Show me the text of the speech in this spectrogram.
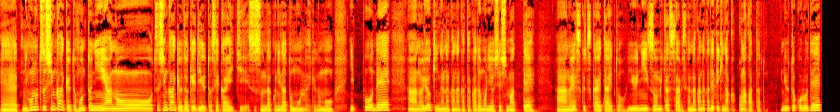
えー、日本の通信環境って本当にあの、通信環境だけで言うと世界一進んだ国だと思うんですけども、はい、一方で、あの、料金がなかなか高止まりをしてしまって、あの、安く使いたいというニーズを満たすサービスがなかなか出てきなか、来なかったというところで、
